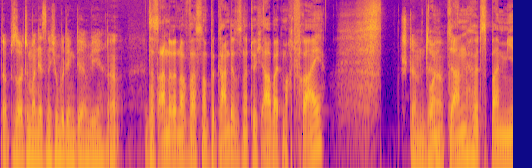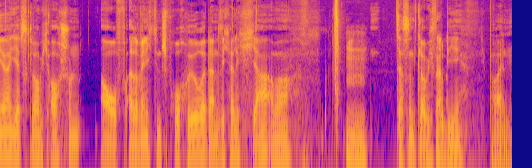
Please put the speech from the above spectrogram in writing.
Da sollte man jetzt nicht unbedingt irgendwie, ja. Das andere noch, was noch bekannt ist, ist natürlich Arbeit macht frei. Stimmt, Und ja. dann hört's bei mir jetzt glaube ich auch schon auf. Also wenn ich den Spruch höre, dann sicherlich ja, aber Mhm. das sind glaube ich so Ja. die, die beiden.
